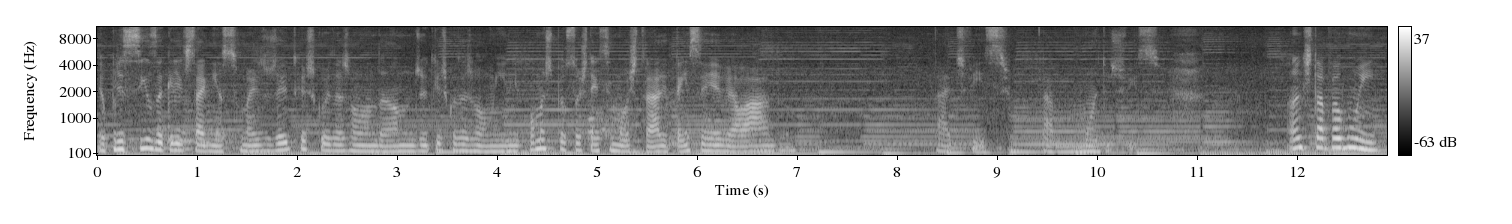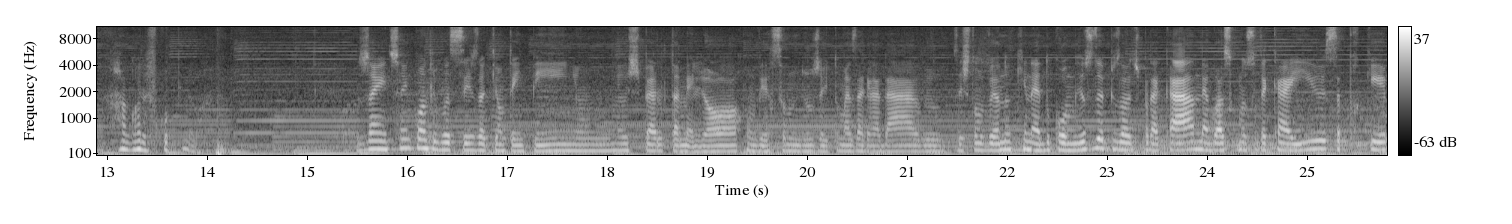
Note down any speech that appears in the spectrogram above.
Eu preciso acreditar nisso, mas do jeito que as coisas vão andando, do jeito que as coisas vão indo, e como as pessoas têm se mostrado e têm se revelado, tá difícil. Tá muito difícil. Antes estava ruim, agora ficou pior. Gente, eu encontro vocês daqui a um tempinho. Eu espero estar melhor, conversando de um jeito mais agradável. Vocês estão vendo que, né, do começo do episódio pra cá, o negócio começou a decair. Isso é porque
